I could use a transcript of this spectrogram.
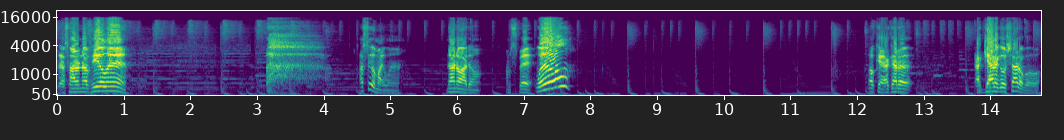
That's not enough healing. I still might win. No, no, I don't. I'm sped. Well... Okay, I gotta... I gotta go Shadow Ball.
